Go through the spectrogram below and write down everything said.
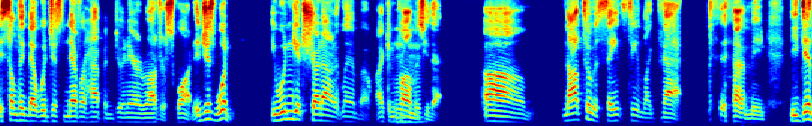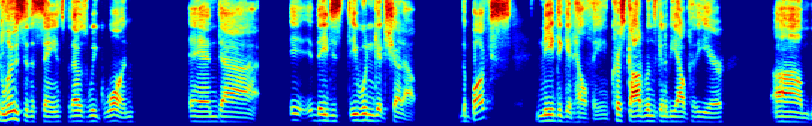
is something that would just never happen to an Aaron Rodgers squad. It just wouldn't. He wouldn't get shut out at Lambeau. I can mm-hmm. promise you that. Um, not to a Saints team like that. I mean, he did lose to the Saints, but that was week one, and uh, it, they just he wouldn't get shut out. The Bucs need to get healthy. and Chris Godwin's going to be out for the year. Um,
